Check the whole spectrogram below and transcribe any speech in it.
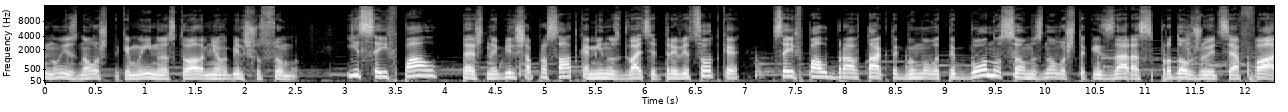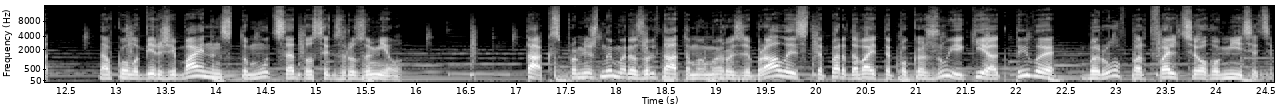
Ну і знову ж таки ми інвестували в нього більшу суму. І SafePal, теж найбільша просадка, мінус 23%. SafePal брав так, так би мовити, бонусом. Знову ж таки, зараз продовжується фат навколо біржі Binance, тому це досить зрозуміло. Так, з проміжними результатами ми розібрались. Тепер давайте покажу, які активи беру в портфель цього місяця.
